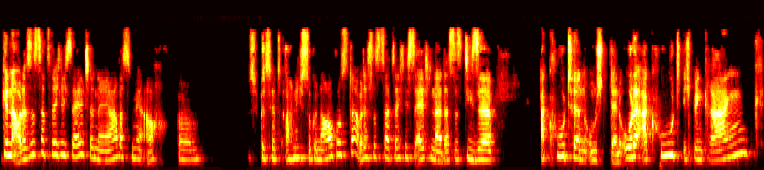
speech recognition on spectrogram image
Genau, das ist tatsächlich selten, ja, was mir auch äh, ich bis jetzt auch nicht so genau wusste, aber das ist tatsächlich seltener, dass es diese akuten Umstände oder akut, ich bin krank,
